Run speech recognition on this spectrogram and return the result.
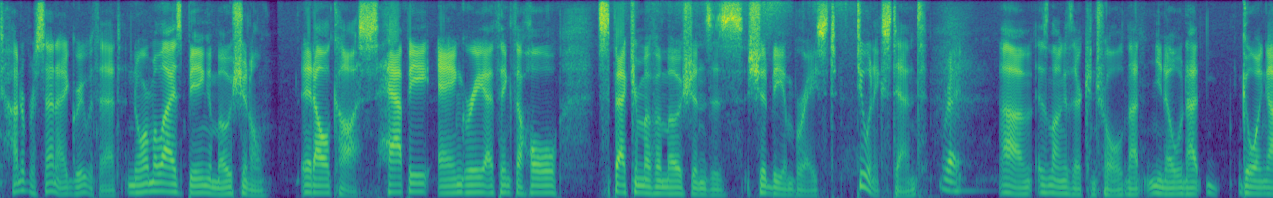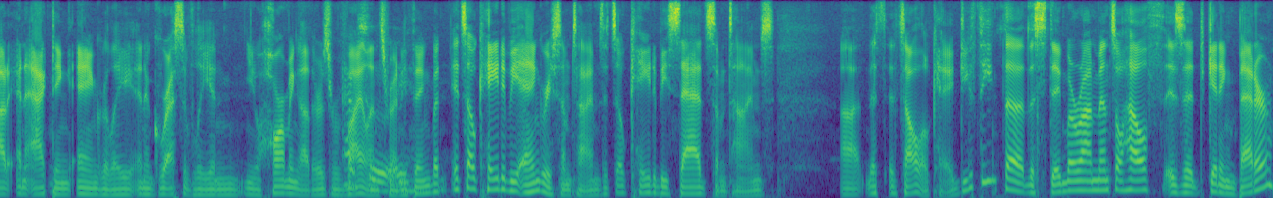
100%. I agree with that. Normalize being emotional at all costs. Happy, angry. I think the whole spectrum of emotions is should be embraced to an extent. Right. Um, as long as they're controlled, not you know, not going out and acting angrily and aggressively and you know harming others or Absolutely. violence or anything. But it's okay to be angry sometimes. It's okay to be sad sometimes. Uh, that's it's all okay. Do you think the the stigma around mental health is it getting better?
